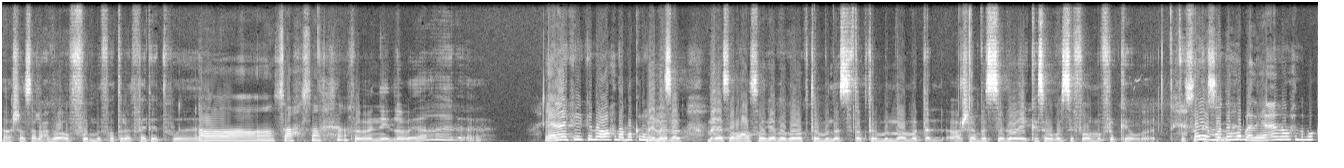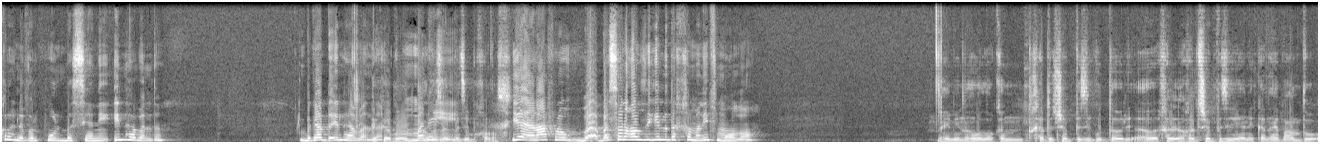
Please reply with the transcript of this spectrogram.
عشان صلاح بقى off form الفترة اللي فاتت و آه صح صح صح. فماني اللي هو آه،. يعني أنا كده كده واحدة بكره مع إن البر- صلاح مع إن صلاح أصلا جاب جول أكتر منه assist أكتر منه عامة عشان بس اللي هو إيه كسبوا بس في امم أفريقيا أيوه ما. ده هبل. يعني أنا واحدة بكره ليفربول بس يعني إيه الهبل ده؟ بجد إيه الهبل ده؟ كده خلاص. yeah أنا ب- بس أنا قصدي إيه اللي دخل ماني في الموضوع؟ يمين هو لو كان خد ال Champions League والدوري أو خد خد ال Champions League يعني كان هيبقى عنده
